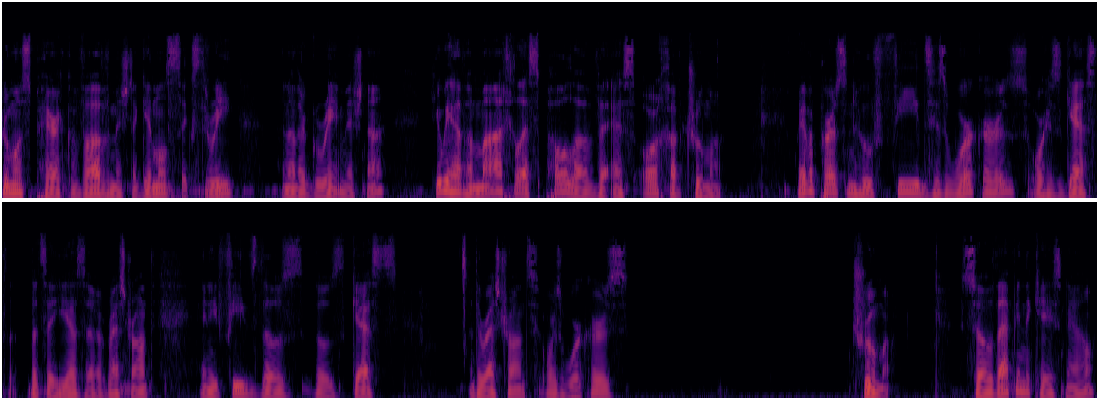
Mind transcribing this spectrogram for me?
Trumos Perik Vav Mishnah Gimel 6.3, another great Mishnah. Here we have Hamachel es Pola ve'es Orchav Truma. We have a person who feeds his workers or his guests. Let's say he has a restaurant, and he feeds those those guests, the restaurant or his workers, truma. So that being the case now,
